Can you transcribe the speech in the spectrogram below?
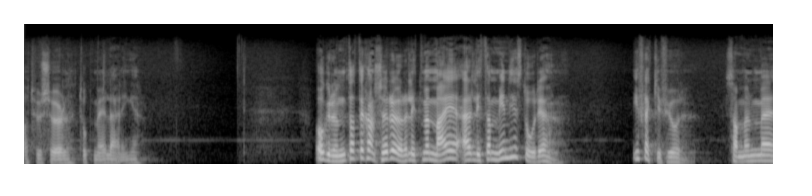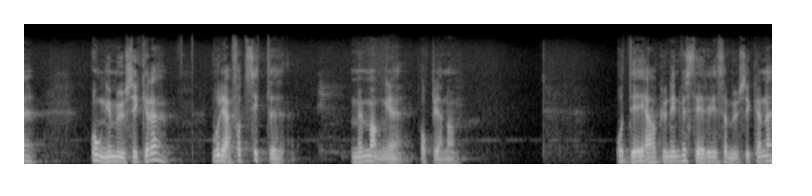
at hun sjøl tok med lærlinger. Og Grunnen til at det kanskje rører litt med meg, er litt av min historie i Flekkefjord. Sammen med unge musikere, hvor jeg har fått sitte med mange opp igjennom. Og det jeg har kunnet investere i disse musikerne,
